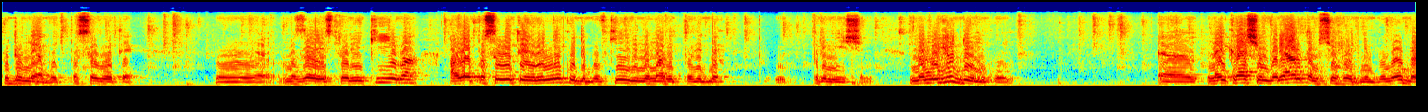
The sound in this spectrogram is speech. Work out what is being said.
куди-небудь поселити е, музей історії Києва, але поселити його нікуди, бо в Києві немає відповідних приміщень. На мою думку, найкращим варіантом сьогодні було би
